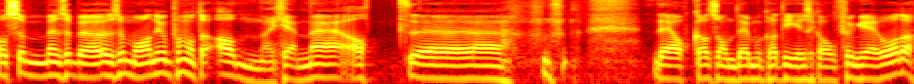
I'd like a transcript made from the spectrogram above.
også, men så, bør, så, må han jo på en måte anerkjenne at eh, det er akkurat sånn demokratiet skal fungere òg, da.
